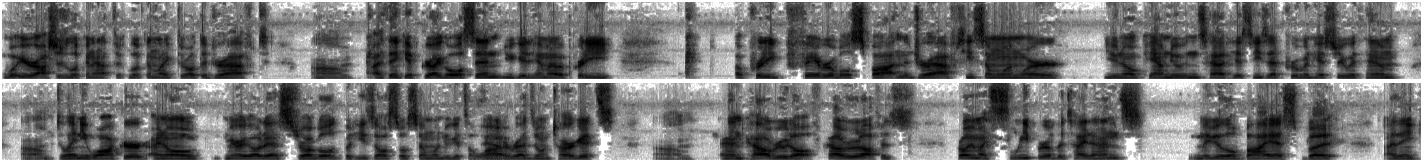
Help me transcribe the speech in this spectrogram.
what your roster's looking at, looking like throughout the draft. Um, I think if Greg Olsen, you get him at a pretty a pretty favorable spot in the draft. He's someone where you know Cam Newton's had his he's had proven history with him. Um, Delanie Walker, I know Mariota has struggled, but he's also someone who gets a lot Yeah. of red zone targets. Um, and Kyle Rudolph. Kyle Rudolph is probably my sleeper of the tight ends. Maybe a little biased, but I think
